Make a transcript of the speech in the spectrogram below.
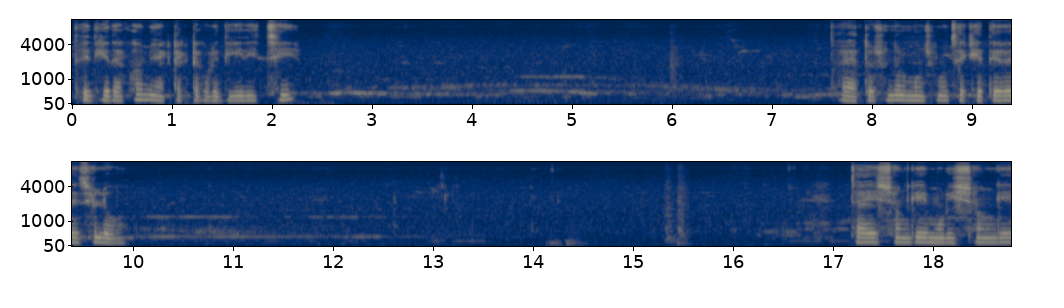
তো এদিকে দেখো আমি একটা একটা করে দিয়ে দিচ্ছি। আর এত সুন্দর মুচমুচে খেতে হয়েছিল। চায়ের সঙ্গে, মুড়ির সঙ্গে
